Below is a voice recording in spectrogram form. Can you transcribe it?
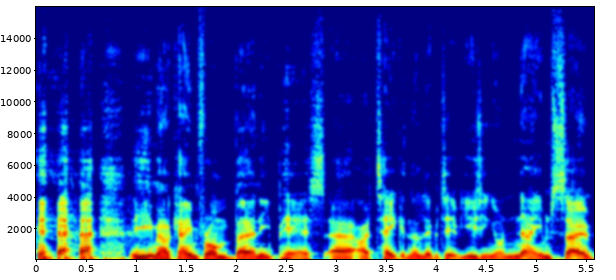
the email came from Bernie Pierce, uh, I've taken the liberty of using your name. So,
